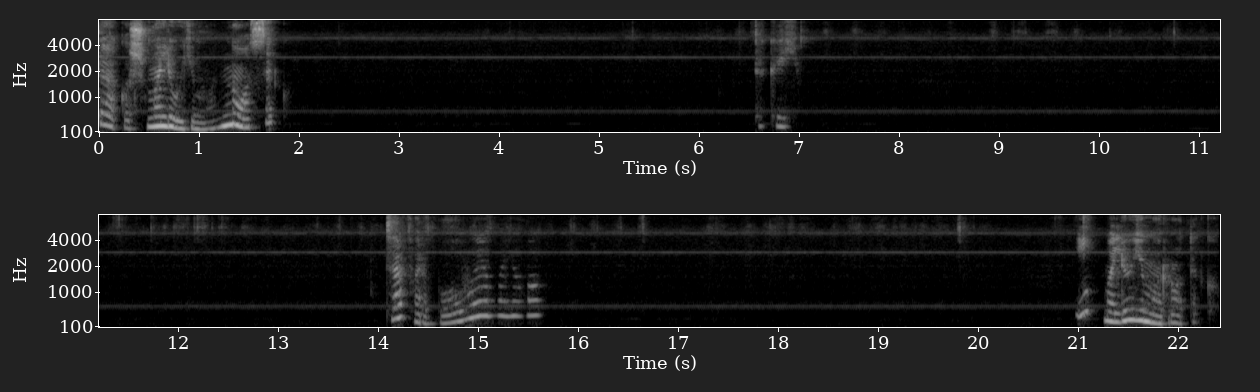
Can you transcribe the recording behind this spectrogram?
Також малюємо носик. такий. Зафарбовуємо його. І малюємо ротик.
